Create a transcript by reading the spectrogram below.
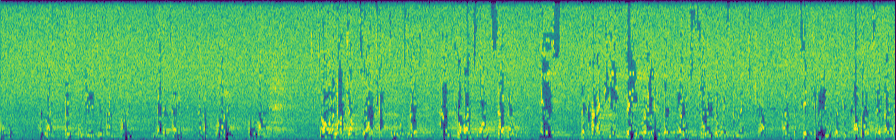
on and like faithful using that time, meditate and apply for life. So I want to now jump to our that was read, and Proverbs 1 7 is the kind of key thing really that goes through the wisdom literature, and particularly the Proverbs. There's over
